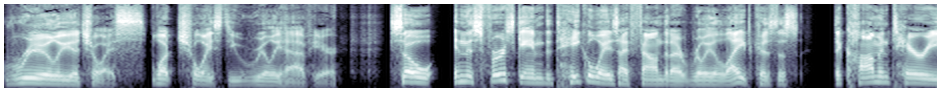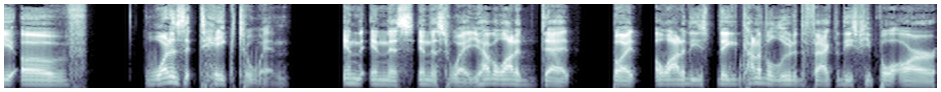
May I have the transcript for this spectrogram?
really a choice? What choice do you really have here? So in this first game, the takeaways I found that I really liked because this the commentary of what does it take to win in in this in this way. You have a lot of debt, but a lot of these they kind of alluded the fact that these people are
